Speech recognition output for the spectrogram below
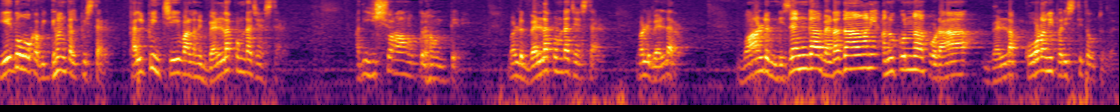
ఏదో ఒక విఘ్నం కల్పిస్తాడు. కల్పించి వాళ్ళని వెళ్ళకుండా చేస్తాడు. అది ఈశ్వరానుగ్రహం ఉంటేనే. వాళ్ళు వెళ్ళకుండా చేస్తాడు. వాళ్ళు వెళ్ళరు. వాళ్ళు నిజంగా వెడదామని అనుకున్నా కూడా వెళ్ళకూడని పరిస్థితి అవుతుంది అది.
